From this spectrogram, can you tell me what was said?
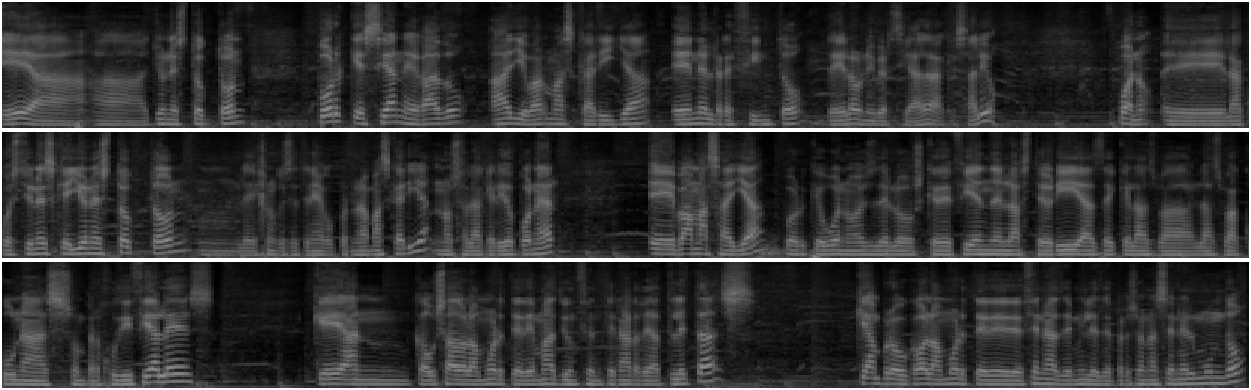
eh, a, a John Stockton porque se ha negado a llevar mascarilla en el recinto de la universidad de la que salió. Bueno, la cuestión es que John Stockton mm, le dijeron que se tenía que poner la mascarilla, no se la ha querido poner. Eh, va más allá, porque bueno, es de los que defienden las teorías de que las, las vacunas son perjudiciales, que han causado la muerte de más de un centenar de atletas, que han provocado la muerte de decenas de miles de personas en el mundo.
